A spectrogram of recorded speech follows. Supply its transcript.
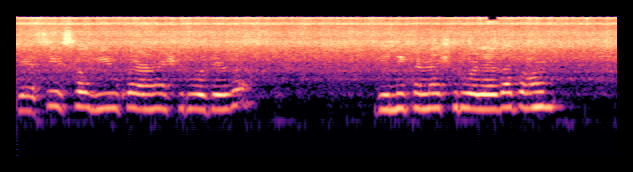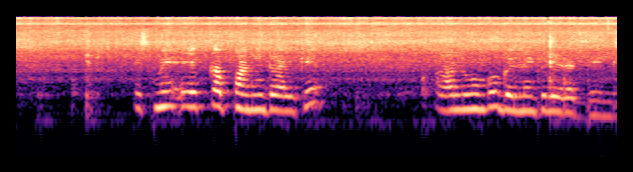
जैसे इसका घी ऊपर आना शुरू हो जाएगा घी निकलना शुरू हो जाएगा तो हम इसमें एक कप पानी डाल के आलूओं को गलने के लिए रख देंगे।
